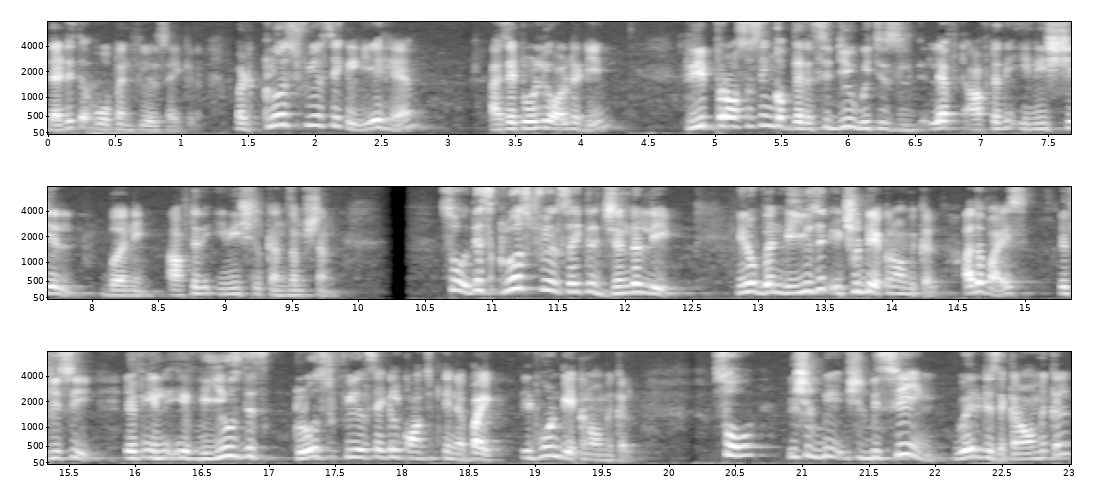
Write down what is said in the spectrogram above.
that is the open fuel cycle but close fuel cycle ये है as I told you already reprocessing of the residue which is left after the initial burning after the initial consumption. So this closed fuel cycle generally you know when we use it it should be economical. Otherwise if you see if in if we use this closed fuel cycle concept in a bike it won't be economical. So we should be should be seeing where it is economical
